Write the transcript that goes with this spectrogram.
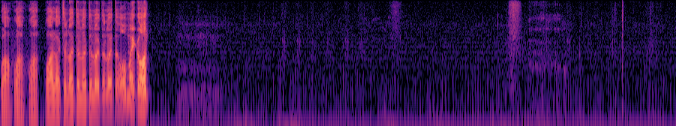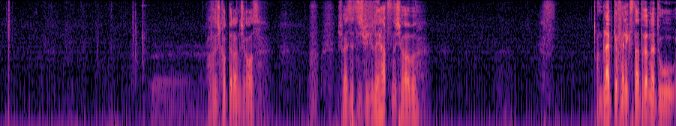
Wow, wow, wow, wow, Leute, Leute, Leute, Leute, Leute. Oh mein Gott. Hoffentlich kommt der da nicht raus. Ich weiß jetzt nicht, wie viele Herzen ich habe. Und bleib gefälligst da drinne, du...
